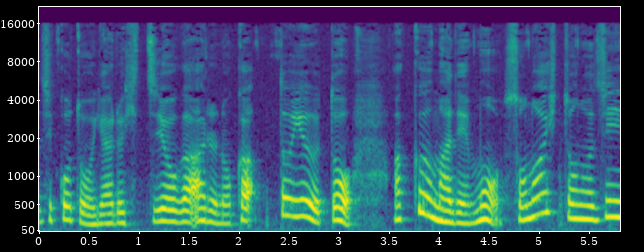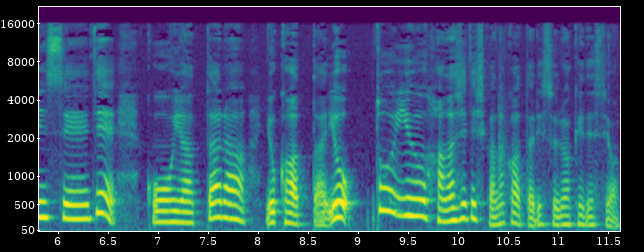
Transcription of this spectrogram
じことをやる必要があるのかというとあくまでもその人の人生でこうやったらよかったよという話でしかなかったりするわけですよ。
